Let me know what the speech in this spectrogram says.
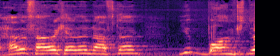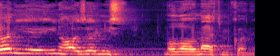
همه فرار کردن رفتن. یه بانکداری این حاضر نیست مقاومت می‌کنه.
